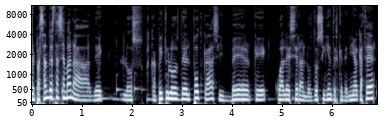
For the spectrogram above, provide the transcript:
Repasando esta semana de los capítulos del podcast y ver que, cuáles eran los dos siguientes que tenía que hacer,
